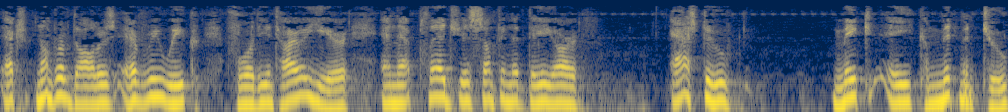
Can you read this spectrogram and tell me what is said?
X number of dollars every week for the entire year and that pledge is something that they are asked to make a commitment to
